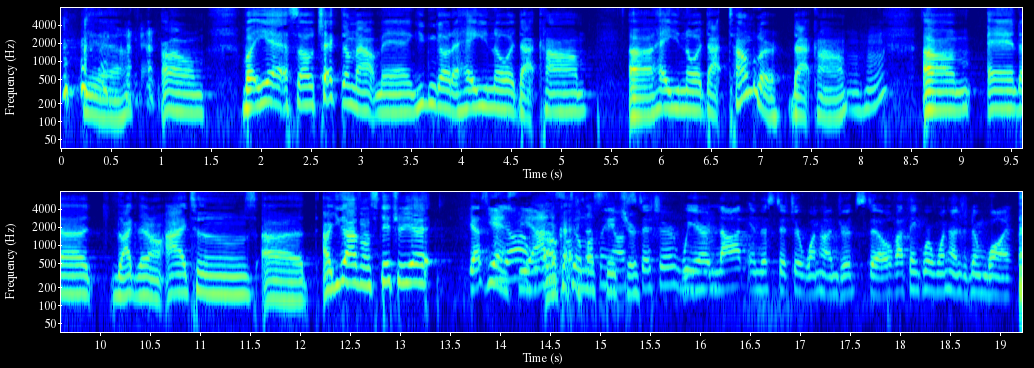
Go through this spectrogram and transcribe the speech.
yeah. Um, but yeah, so check them out, man. You can go to heyyouknowit.com, uh, heyyouknowit.tumblr.com. Mm-hmm. Um, and, uh, like they're on iTunes. Uh, are you guys on Stitcher yet? Yes, Yes, we are. yeah, I We're listen to them on definitely on Stitcher. Stitcher. We are mm-hmm. not in the Stitcher 100 still. I think we're 101.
